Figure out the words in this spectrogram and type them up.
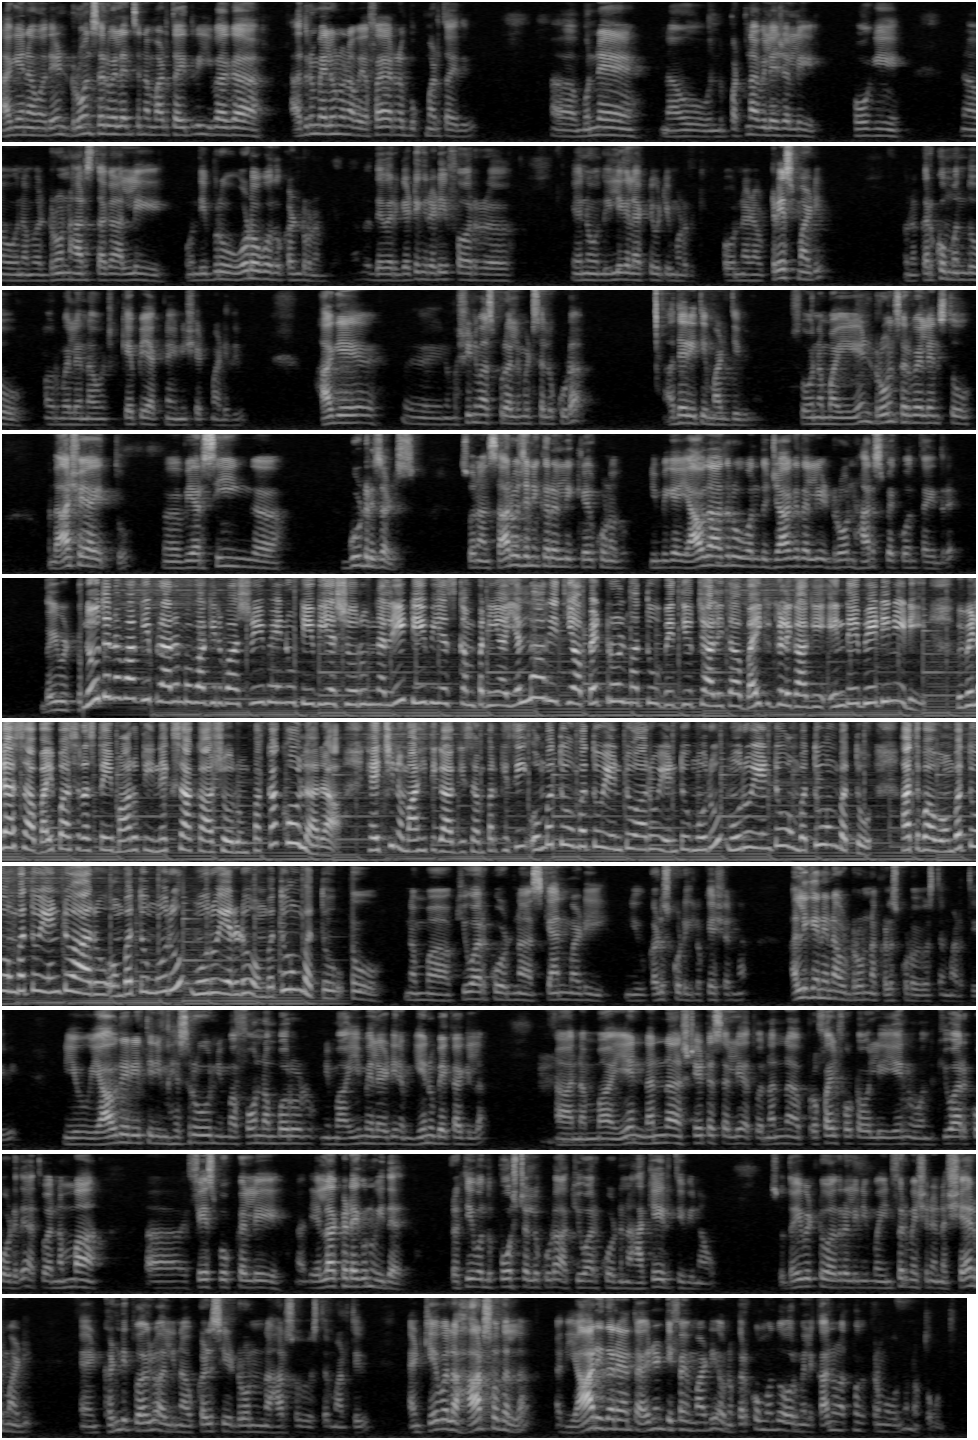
ಹಾಗೆ ನಾವು ಅದೇನು ಡ್ರೋನ್ ಸರ್ವೆಲೆನ್ಸನ್ನು ಮಾಡ್ತಾ ಇದ್ವಿ. ಇವಾಗ ಅದ್ರ ಮೇಲೂ ನಾವು ಎಫ್ ಐ ಆರ್ನ ಬುಕ್ ಮಾಡ್ತಾ ಇದೀವಿ. ಮೊನ್ನೆ ನಾವು ಒಂದು ಪಟ್ನಾ ವಿಲೇಜಲ್ಲಿ ಹೋಗಿ ನಾವು ನಮ್ಮ ಡ್ರೋನ್ ಹಾರಿಸಿದಾಗ ಅಲ್ಲಿ ಒಂದಿಬ್ಬರು ಓಡೋಗೋದು ಕಂಡ್ರು ನಮಗೆ. They were getting ready for ಏನೋ ಒಂದು ಇಲ್ಲಿಗಲ್ ಆ್ಯಕ್ಟಿವಿಟಿ ಮಾಡೋದಕ್ಕೆ. ಅವ್ರನ್ನ ನಾವು ಟ್ರೇಸ್ ಮಾಡಿ ಅವ್ರನ್ನ ಕರ್ಕೊಂಬಂದು ಅವ್ರ ಮೇಲೆ ನಾವು ಕೆ ಪಿ ಆ್ಯಕ್ಟ್ನ ಇನಿಷಿಯೇಟ್ ಮಾಡಿದ್ವಿ. ಹಾಗೆ ನಮ್ಮ ಶ್ರೀನಿವಾಸ್ಪುರ ಲಿಮಿಟ್ಸಲ್ಲೂ ಕೂಡ ಅದೇ ರೀತಿ ಮಾಡಿದ್ದೀವಿ ಸೊ ನಮ್ಮ ಏನು ಡ್ರೋನ್ ಸರ್ವೇಲೆನ್ಸ್ದು ಒಂದು ಆಶಯ ಇತ್ತು. We are seeing good results so ನಾನು ಸಾರ್ವಜನಿಕರಲ್ಲಿ ಕೇಳ್ಕೊಳೋದು. ನಿಮಗೆ ಯಾವುದಾದ್ರೂ ಒಂದು ಜಾಗದಲ್ಲಿ ಡ್ರೋನ್ ಹಾರಿಸ್ಬೇಕು ಅಂತ ಇದ್ದರೆ ದಯವಿಟ್ಟು ನೂತನವಾಗಿ ಪ್ರಾರಂಭವಾಗಿರುವ ಶ್ರೀವೇಣು ಟಿವಿಎಸ್ ಶೋರೂಮ್ನಲ್ಲಿ ಟಿವಿಎಸ್ ಕಂಪನಿಯ ಎಲ್ಲಾ ರೀತಿಯ ಪೆಟ್ರೋಲ್ ಮತ್ತು ವಿದ್ಯುತ್ ಚಾಲಿತ ಬೈಕ್ಗಳಿಗಾಗಿ ಎಂದೇ ಭೇಟಿ ನೀಡಿ ವಿಳಾಸ ಬೈಪಾಸ್ ರಸ್ತೆ ಮಾರುತಿ ನೆಕ್ಸಾ ಕಾರ್ ಶೋರೂಮ್ ಪಕ್ಕ ಕೋಲಾರ. ಹೆಚ್ಚಿನ ಮಾಹಿತಿಗಾಗಿ ಸಂಪರ್ಕಿಸಿ ಒಂಬತ್ತು ಒಂಬತ್ತು ಎಂಟು ಆರು ಎಂಟು ಮೂರು ಮೂರು ಎಂಟು ಒಂಬತ್ತು ಒಂಬತ್ತು ಅಥವಾ ಒಂಬತ್ತು ಒಂಬತ್ತು ಎಂಟು ಆರು ಒಂಬತ್ತು ಮೂರು ಮೂರು ಎರಡು ಒಂಬತ್ತು ಒಂಬತ್ತು. ನಮ್ಮ ಕ್ಯೂ ಆರ್ ಕೋಡ್ನ ಸ್ಕ್ಯಾನ್ ಮಾಡಿ ನೀವು ಕಳಿಸ್ಕೊಡಿ ಲೊಕೇಶನ್ನ. ಅಲ್ಲಿಗೇನೆ ನಾವು ಡ್ರೋನ್ನ ಕಳಿಸ್ಕೊಡೋ ವ್ಯವಸ್ಥೆ ಮಾಡ್ತೀವಿ. ನೀವು ಯಾವುದೇ ರೀತಿ ನಿಮ್ಮ ಹೆಸರು, ನಿಮ್ಮ ಫೋನ್ ನಂಬರು ನಿಮ್ಮ ಇಮೇಲ್ ಐ ಡಿ ನಮಗೇನು ಬೇಕಾಗಿಲ್ಲ. ನಮ್ಮ ಏನು ನನ್ನ ಸ್ಟೇಟಸಲ್ಲಿ ಅಥವಾ ನನ್ನ ಪ್ರೊಫೈಲ್ ಫೋಟೋಲ್ಲಿ ಏನು ಒಂದು ಕ್ಯೂ ಆರ್ ಕೋಡ್ ಇದೆ ಅಥವಾ ನಮ್ಮ ಫೇಸ್ಬುಕ್ಕಲ್ಲಿ ಅದು ಎಲ್ಲ ಕಡೆಗೂ ಇದೆ. ಪ್ರತಿಯೊಂದು ಪೋಸ್ಟಲ್ಲೂ ಕೂಡ ಆ ಕ್ಯೂ ಆರ್ ಕೋಡನ್ನು ಹಾಕೇ ಇರ್ತೀವಿ ನಾವು. ಸೊ ದಯವಿಟ್ಟು ಅದರಲ್ಲಿ ನಿಮ್ಮ ಇನ್ಫಾರ್ಮೇಷನನ್ನು ಶೇರ್ ಮಾಡಿ ಆ್ಯಂಡ್ ಖಂಡಿತವಾಗ್ಲೂ ಅಲ್ಲಿ ನಾವು ಕಳಿಸಿ ಡ್ರೋನನ್ನು ಹಾರಿಸೋ ವ್ಯವಸ್ಥೆ ಮಾಡ್ತೀವಿ. ಆ್ಯಂಡ್ ಕೇವಲ ಹಾರಿಸೋದಲ್ಲ, ಅದು ಯಾರಿದ್ದಾರೆ ಅಂತ ಐಡೆಂಟಿಫೈ ಮಾಡಿ ಅವ್ರನ್ನ ಕರ್ಕೊಂಬಂದು ಅವ್ರ ಮೇಲೆ ಕಾನೂನಾತ್ಮಕ ಕ್ರಮವನ್ನು ನಾವು ತೊಗೊಳ್ತೀವಿ.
